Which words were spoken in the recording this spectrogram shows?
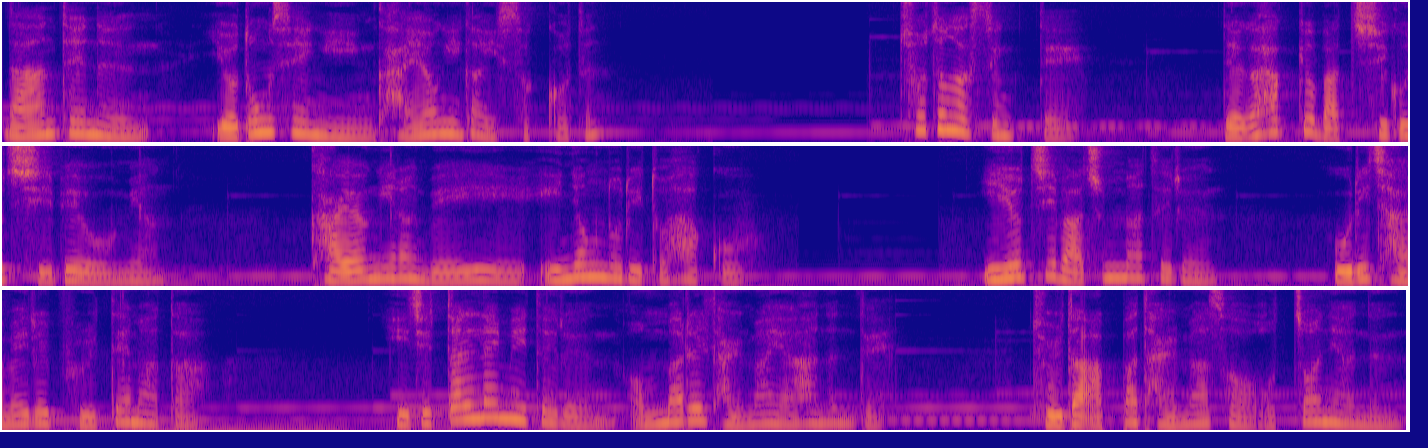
나한테는 여동생인 가영이가 있었거든. 초등학생 때 내가 학교 마치고 집에 오면 가영이랑 매일 인형놀이도 하고 이웃집 아줌마들은 우리 자매를 볼 때마다 이 집 딸내미들은 엄마를 닮아야 하는데 둘 다 아빠 닮아서 어쩌냐는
